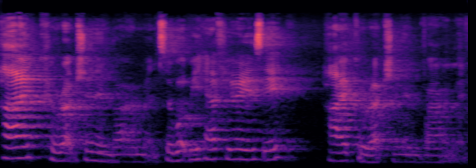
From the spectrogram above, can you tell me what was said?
high corruption environment. So what we have here is a high corruption environment.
